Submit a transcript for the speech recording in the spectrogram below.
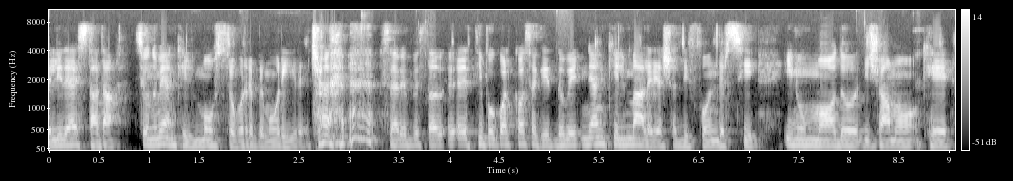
l'idea è stata, secondo me anche il mostro vorrebbe morire, cioè sarebbe stato, è tipo qualcosa che dove neanche il male riesce a diffondersi in un modo, diciamo, che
